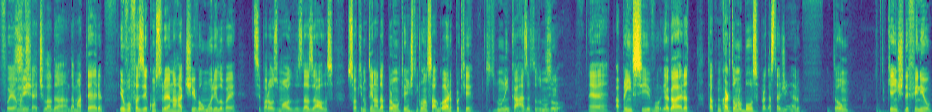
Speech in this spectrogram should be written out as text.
foi a manchete Sim. lá da, da matéria. Eu vou fazer construir a narrativa, o Murilo vai separar os módulos das aulas, só que não tem nada pronto e a gente tem que lançar agora. Por quê? Tá todo mundo em casa, todo mundo é, apreensivo e a galera tá com um cartão no bolso para gastar dinheiro. Então, o que a gente definiu?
